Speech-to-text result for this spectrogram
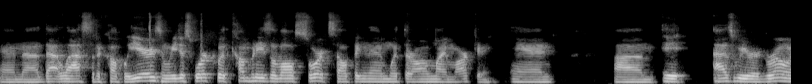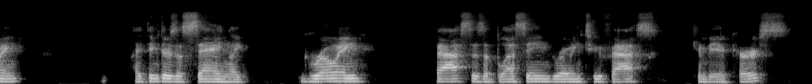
And uh, that lasted a couple years. And we just worked with companies of all sorts, helping them with their online marketing. And um, it, as we were growing, I think there's a saying like growing fast is a blessing, growing too fast can be a curse.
